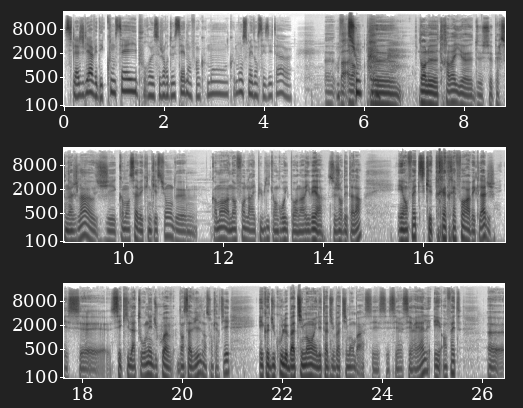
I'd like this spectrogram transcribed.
si la Gilia avait des conseils pour ce genre de scène. Enfin, comment comment on se met dans ces états en bah, fiction? alors, dans le travail de ce personnage-là, j'ai commencé avec une question de comment un enfant de la République, en gros, il peut en arriver à ce genre d'état-là. Et en fait, ce qui est très très fort avec l'Adj, c'est qu'il a tourné du coup dans sa ville, dans son quartier, et que du coup le bâtiment et l'état du bâtiment, bah, c'est réel. Et en fait, euh,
